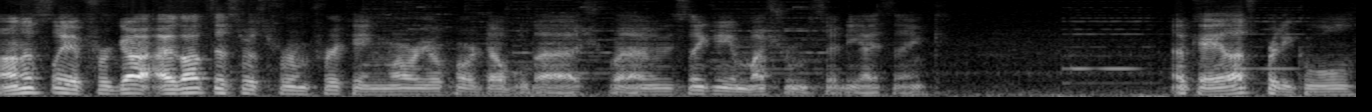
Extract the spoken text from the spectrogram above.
Honestly, I forgot. I thought this was from freaking Mario Kart Double Dash, but I was thinking of Mushroom City, I think. Okay, that's pretty cool.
